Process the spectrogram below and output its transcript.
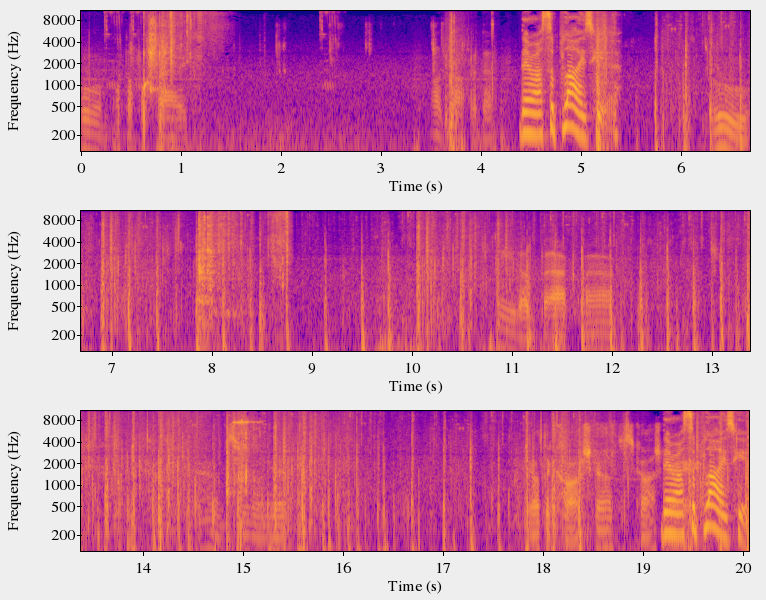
Ooh, multiple bags. I'll drop it then. There are supplies here. Ooh, Need a backpack. I haven't seen one yet. You got the Koshka? There are supplies here.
